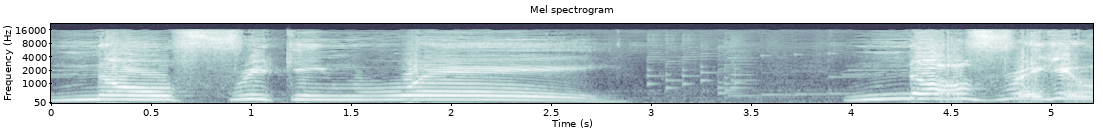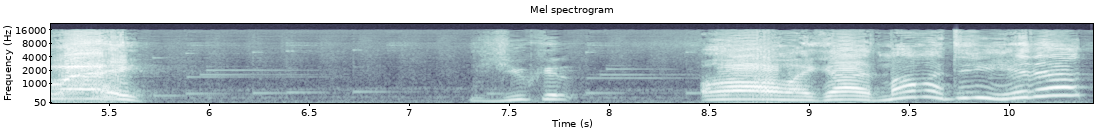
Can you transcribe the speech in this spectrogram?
No freaking way! No freaking way! You could... Oh my god. Mama, did you hear that?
